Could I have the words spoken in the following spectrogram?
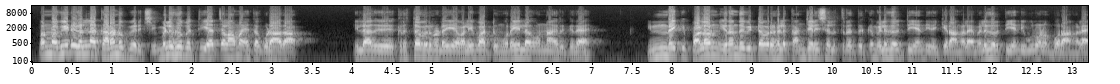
இப்போ நம்ம வீடுகளில் கரண்டு போயிருச்சு. மெழுகுபத்தி ஏற்றலாமா ஏற்றக்கூடாதா இல்லை அது கிறிஸ்தவர்களுடைய வழிபாட்டு முறையில் ஒன்றா இருக்குத? இன்றைக்கு பலரும் இறந்து விட்டவர்களுக்கு அஞ்சலி செலுத்துறதுக்கு மெழுகுவத்தி ஏந்தி வைக்கிறாங்களே மெழுகுவத்தி ஏந்தி ஊர்வலம் போகிறாங்களே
